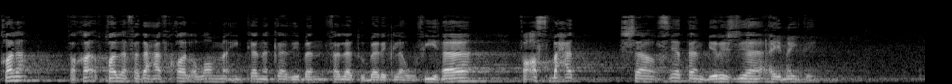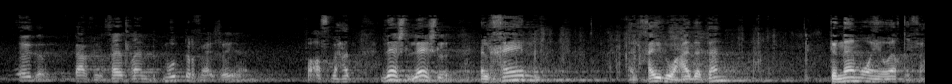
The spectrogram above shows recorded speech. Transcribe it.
قال فقال قال فدعا فقال اللهم إن كان كاذبا فلا تبارك له فيها. فأصبحت شاصية برجلها أي ميتة. بتعرفي الخيل بتموت ترفع شيئا فأصبحت ليش ليش الخيل الخيل عادة تنام وهي واقفة.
